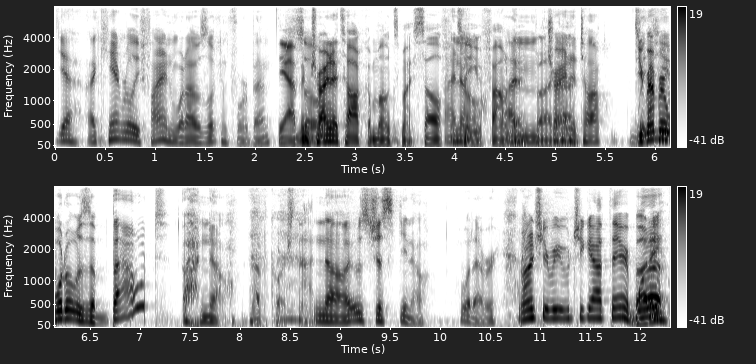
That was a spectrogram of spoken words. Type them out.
yeah, I can't really find what I was looking for, Ben. Yeah, I've been So- trying to talk amongst myself I until know. you found I'm it. But, trying uh, to talk. Do you remember what it was about? Oh, no, Of course not. no, it was just you know whatever. Why don't you read what you got there, buddy? What?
